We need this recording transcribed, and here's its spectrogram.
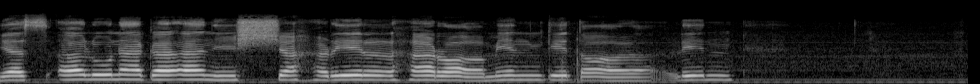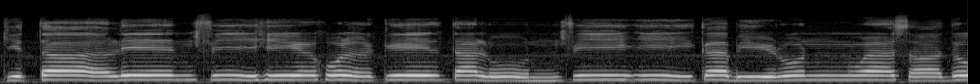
يسألونك عن الشهر الحرام Kita kitalin fihi hulkitalun fihi kabirun wasadu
